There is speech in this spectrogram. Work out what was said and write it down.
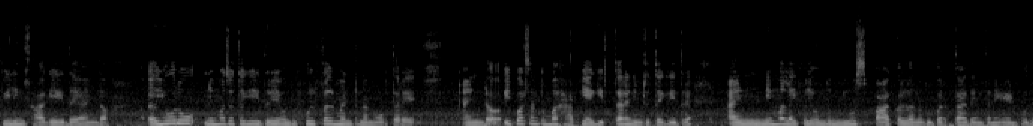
ಫೀಲಿಂಗ್ಸ್ ಹಾಗೇ ಇದೆ. ಆ್ಯಂಡ್ ಇವರು ನಿಮ್ಮ ಜೊತೆಗೆ ಇದ್ದರೆ ಒಂದು ಫುಲ್ಫಿಲ್ಮೆಂಟನ್ನ ನೋಡ್ತಾರೆ. ಆ್ಯಂಡ್ ಈ ಪರ್ಸನ್ ತುಂಬ ಹ್ಯಾಪಿಯಾಗಿ ಇರ್ತಾರೆ ನಿಮ್ಮ ಜೊತೆಗೆ ಇದ್ದರೆ ಆ್ಯಂಡ್ ನಿಮ್ಮ ಲೈಫಲ್ಲಿ ಒಂದು ನ್ಯೂ ಸ್ಪಾರ್ಕಲ್ ಅನ್ನೋದು ಬರ್ತಾ ಇದೆ ಅಂತಲೇ ಹೇಳ್ಬೋದು.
